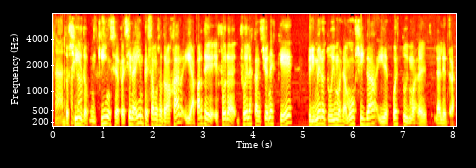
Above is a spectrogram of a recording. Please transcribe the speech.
Claro, sí, 2015, recién ahí empezamos a trabajar y aparte fue, fue de las canciones que primero tuvimos la música y después tuvimos la, letra.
